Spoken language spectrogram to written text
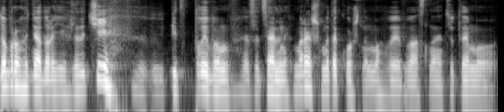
Доброго дня, дорогі глядачі. Під впливом соціальних мереж ми також не могли власне цю тему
